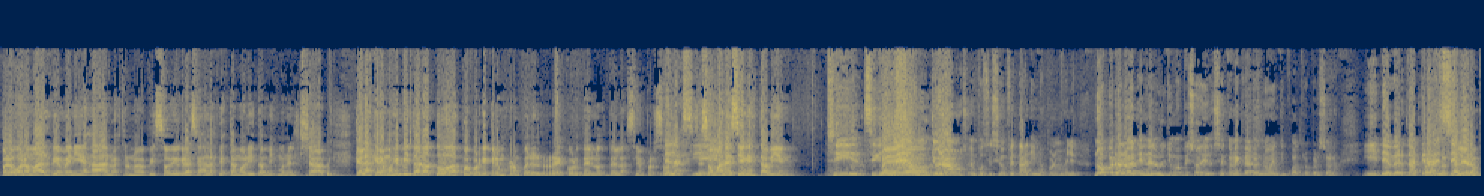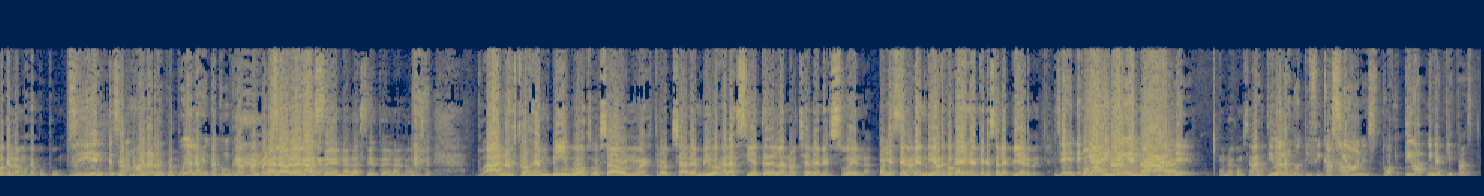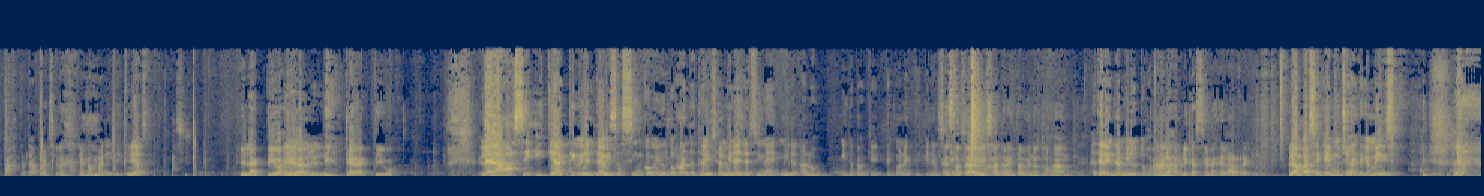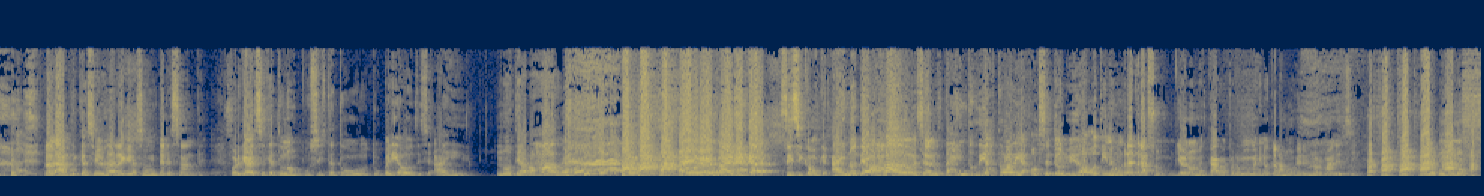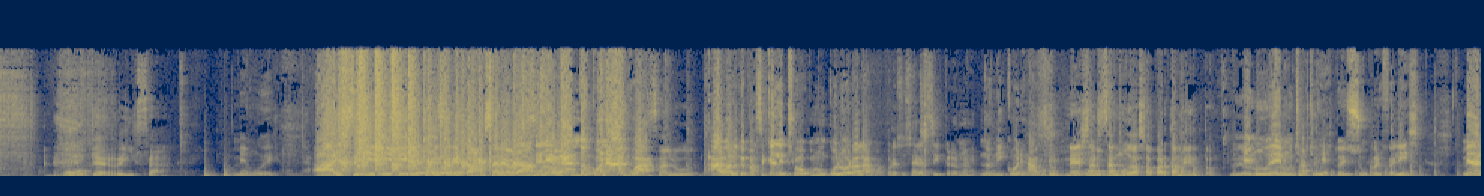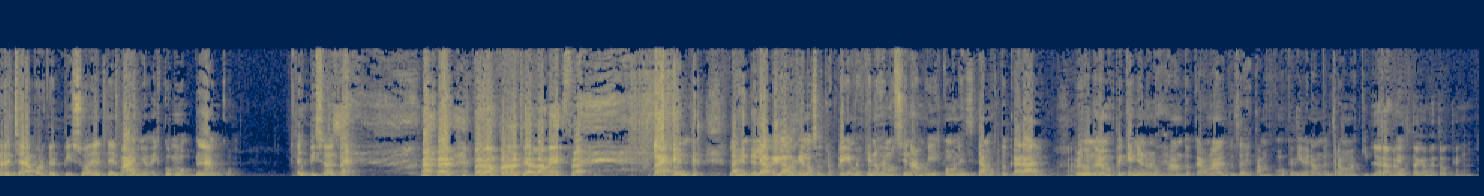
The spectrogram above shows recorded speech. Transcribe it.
Pero bueno, madres, bienvenidas a, a nuestro nuevo episodio. Gracias a las que están ahorita mismo en el chat. Que las queremos invitar a todas, pues, porque queremos romper el récord de, los, de las 100 personas. De las 100. Si son más de 100, está bien. Sí, sí, Pero- lloramos en posición fetal y nos ponemos a llorar. No, pero lo- en el último episodio se conectaron 94 personas y de verdad que agradecemos. salieron porque hablamos de pupú. Sí, empezamos a hablar de pupú y a la gente como que al parecer A la hora de la cena, a las 7 de la noche. A nuestros en vivos, o sea, o nuestro chat en vivo es a las 7 de la noche de Venezuela. Para que estén pendientes porque que hay gente que se le pierde. Sí, hay gente que, Pongan "Ay, una, una, tarde". una, una, ¿cómo se llama? Activa las notificaciones. Tú activas. Mira, aquí estás. Te va a aparecer la, la campanita y tú le das así. Y la activas y ya queda activo. Le das así y queda activo y él te avisa cinco minutos antes, te avisa, mira, ya cine, mira, aló, mira, para que te conectes, que ya Eso te avisa 30 minutos antes. 30 minutos Como las antes. aplicaciones de la regla. Lo que pasa es que hay mucha gente que me dice, no, las aplicaciones de regla son interesantes, porque a veces que tú no pusiste tu, tu periodo, dices, ay, no te ha bajado. como que, marica, sí, sí, como que, ay, no te ha bajado, o sea, no estás en tus días todavía, o se te olvidó, o tienes un retraso. Yo no me cago, pero me imagino que las mujeres normales sí. Yo como no, ¡Qué risa! me mudé. ¡Ay, sí! Por eso que estamos celebrando. Celebrando con agua. Salud. Agua, lo que pasa es que le echó como un color al agua, por eso se ve así, pero no es, no es licor, es agua. Nelson Uh, se mudó a su apartamento. me mudé, muchachos, y estoy súper feliz. Me da rechera porque el piso del, del baño es como blanco. El piso del baño. Perdón por golpear la mesa. la gente, la gente le ha pegado que nosotros peguemos. Es que nos emocionamos y es como necesitamos tocar algo. Ajá. Pero cuando éramos pequeños no nos dejaban tocar nada, entonces estamos como que liberando el trauma aquí. Y ahora me gusta que me toquen.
